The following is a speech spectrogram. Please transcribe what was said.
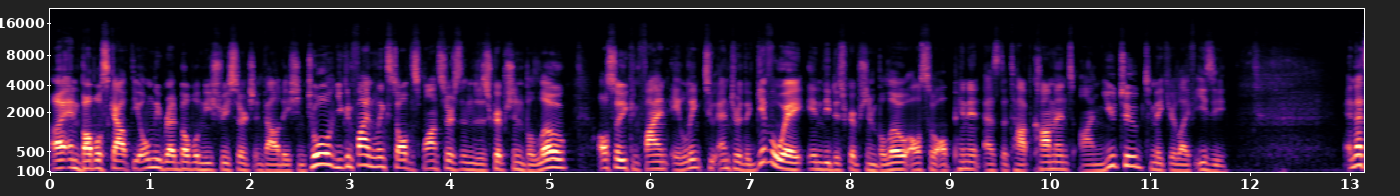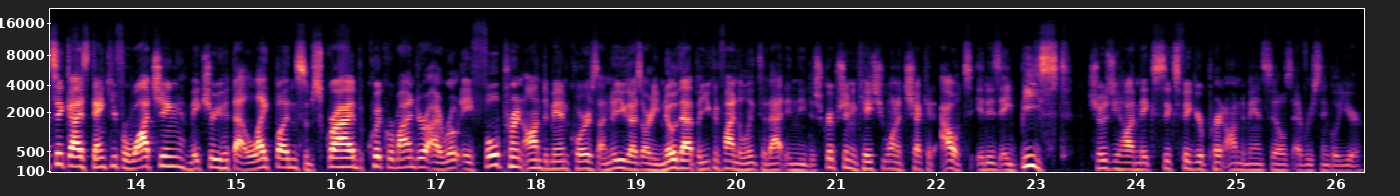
Uh, and Bubble Scout, the only Redbubble niche research and validation tool. You can find links to all the sponsors in the description below. Also, you can find a link to enter the giveaway in the description below. Also, I'll pin it as the top comment on YouTube to make your life easy. And that's it, guys. Thank you for watching. Make sure you hit that like button, subscribe. Quick reminder I wrote a full print on demand course. I know you guys already know that, but you can find a link to that in the description in case you want to check it out. It is a beast. Shows you how I make six figure print on demand sales every single year.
